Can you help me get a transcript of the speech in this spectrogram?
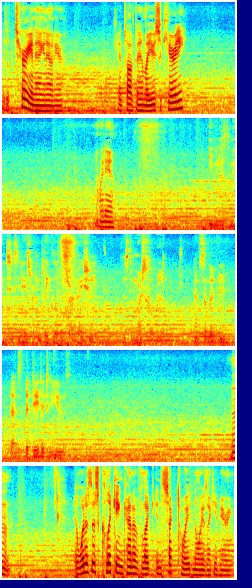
There's a Turian hanging out here. Can't talk to him. Are you security? No idea. Even estimating 60 days for complete global starvation. That's the merciful riddle. Absolutely. That's the data to use. Hmm. And what is this clicking kind of like insectoid noise I keep hearing?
